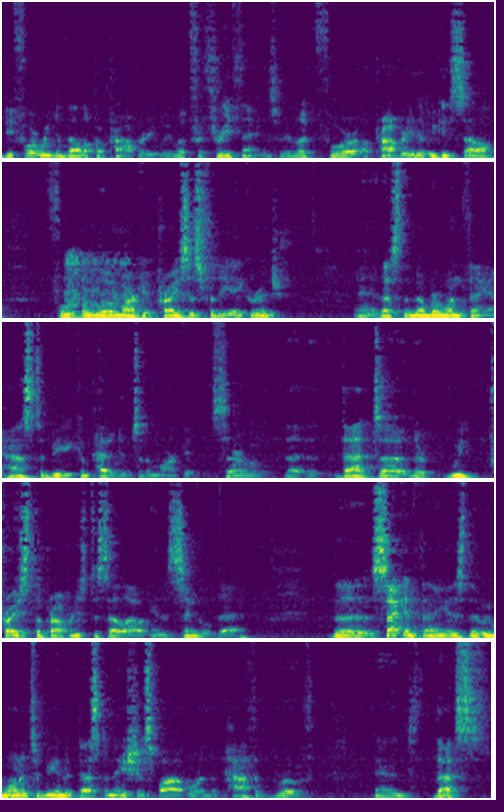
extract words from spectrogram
before we develop a property, we look for three things. We look for a property that we can sell for below market prices for the acreage. And that's the number one thing. It has to be competitive to the market. So that that uh, we price the properties to sell out in a single day. The second thing is that we want it to be in a destination spot or in the path of growth, and that's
